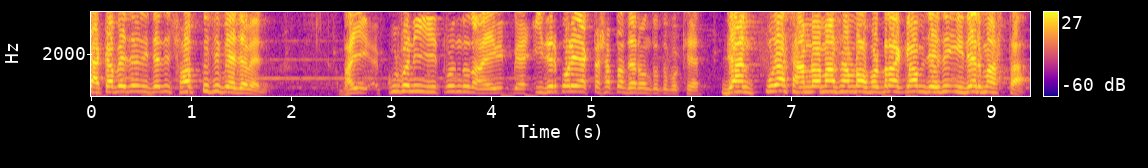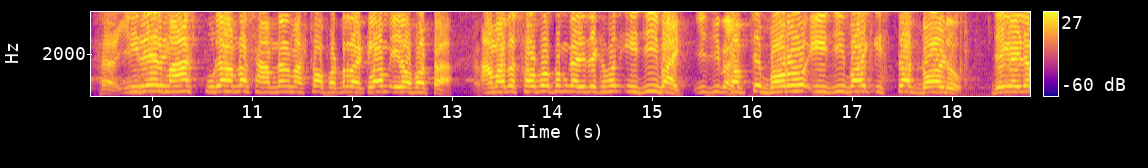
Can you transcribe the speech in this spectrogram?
চাকা পেয়ে যাবেন ইত্যাদি সবকিছু পেয়ে যাবেন। ভাই কুরবানি ঈদ পর্যন্ত না ঈদের পরে একটা সপ্তাহ দেন অন্তত পক্ষে। যান পুরা সামনের মাস আমরা অফারটা রাখলাম যেহেতু ঈদের মাসটা। হ্যাঁ, ঈদের মাস পুরো আমরা সামনের মাসটা অফারটা রাখলাম এই অফারটা। আমাদের সর্বপ্রথম গাড়ি দেখবেন ইজি বাইক ইজি বাইক সবচেয়ে বড় ইজি বাইক স্টার ডয়ডো যে গাড়িটা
